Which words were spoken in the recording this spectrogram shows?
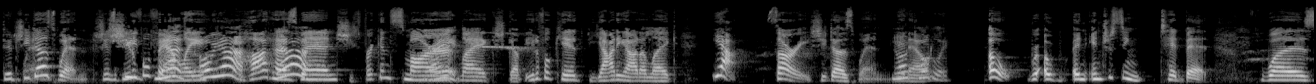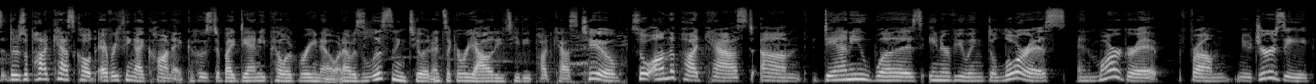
did she win. does win. She's a She- beautiful yes. family. Oh, yeah. A hot Yeah. husband. She's freaking smart. Right. Like she got beautiful kids, yada, yada. Like, yeah, sorry. She does win. no you know? totally Oh, oh, an interesting tidbit was there's a podcast called Everything Iconic hosted by Danny Pellegrino and I was listening to it and it's like a reality TV podcast too. So on the podcast, um, Danny was interviewing Dolores and Margaret from New Jersey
